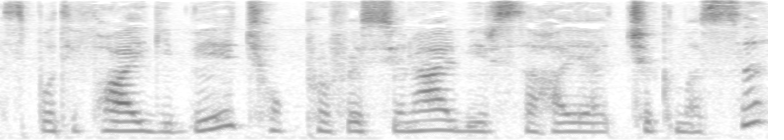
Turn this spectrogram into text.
Spotify gibi çok profesyonel bir sahaya çıkması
